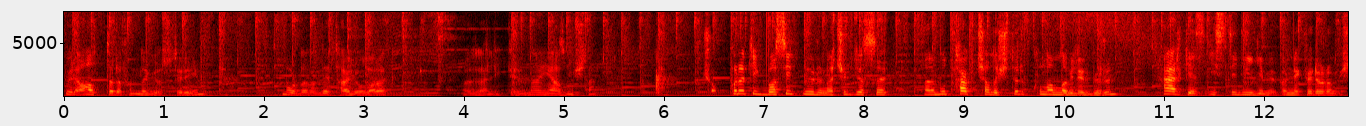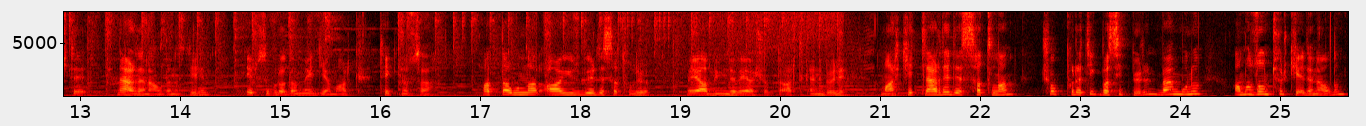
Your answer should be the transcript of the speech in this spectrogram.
Şöyle alt tarafını da göstereyim. Burada da detaylı olarak özelliklerinden yazmışlar. Çok pratik, basit bir ürün açıkçası. Hani bu tak çalıştır kullanılabilir bir ürün. Herkes istediği gibi örnek veriyorum işte nereden aldınız diyelim. Hepsi burada MediaMarkt, Teknosa. Hatta bunlar A101'de satılıyor veya BİM'de veya Şok'ta artık hani böyle marketlerde de satılan çok pratik basit bir ürün. Ben bunu Amazon Türkiye'den aldım.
